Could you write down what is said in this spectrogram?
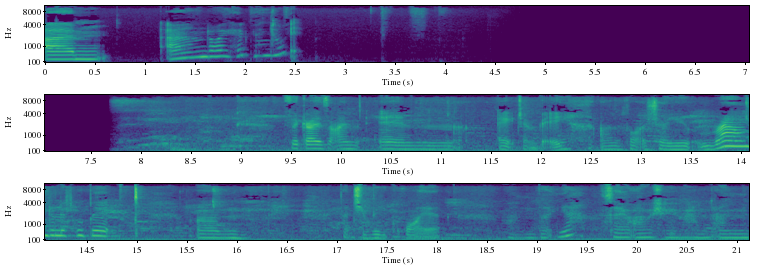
Um, and I hope you enjoy it. So guys, I'm in HMV I thought I'd show you around a little bit. Um, actually really quiet. Um, but yeah, so I will show you around and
